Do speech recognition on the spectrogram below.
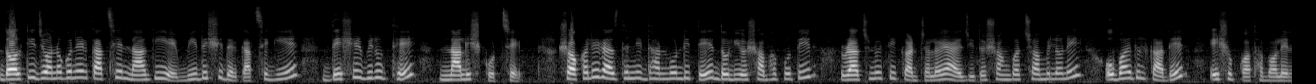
দলটি জনগণের কাছে না গিয়ে বিদেশিদের কাছে গিয়ে দেশের বিরুদ্ধে নালিশ করছে। সকালে রাজধানীর ধানমন্ডিতে দলীয় সভাপতির রাজনৈতিক কার্যালয়ে আয়োজিত সংবাদ সম্মেলনে ওবায়দুল কাদের এসব কথা বলেন।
